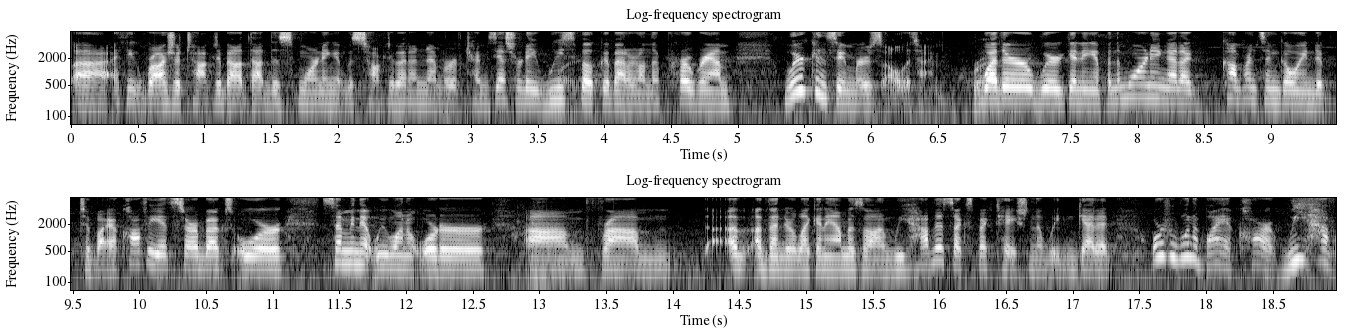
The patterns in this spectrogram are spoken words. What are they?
uh, I think Raja talked about that this morning. It was talked about a number of times yesterday. We right. spoke about it on the program. We're consumers all the time. Right. Whether we're getting up in the morning at a conference and going to, to buy a coffee at Starbucks or something that we want to order um, from a, a, vendor like an Amazon, we have this expectation that we can get it. Or if we want to buy a car, we have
